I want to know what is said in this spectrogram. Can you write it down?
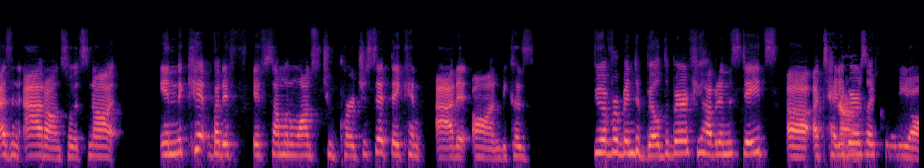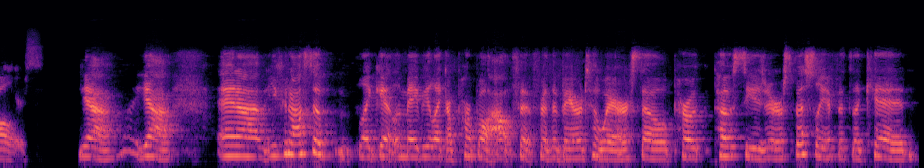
as an add-on so it's not in the kit but if if someone wants to purchase it they can add it on. Because if you ever been to build a bear if you have it in the states uh, a teddy yeah. bear is like $40 yeah, yeah. And uh, you can also like get maybe like a purple outfit for the bear to wear. So post seizure, especially if it's a kid,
